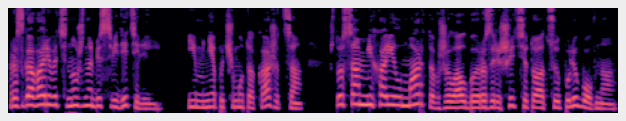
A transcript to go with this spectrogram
Разговаривать нужно без свидетелей, и мне почему-то кажется, что сам Михаил Мартов желал бы разрешить ситуацию полюбовно,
